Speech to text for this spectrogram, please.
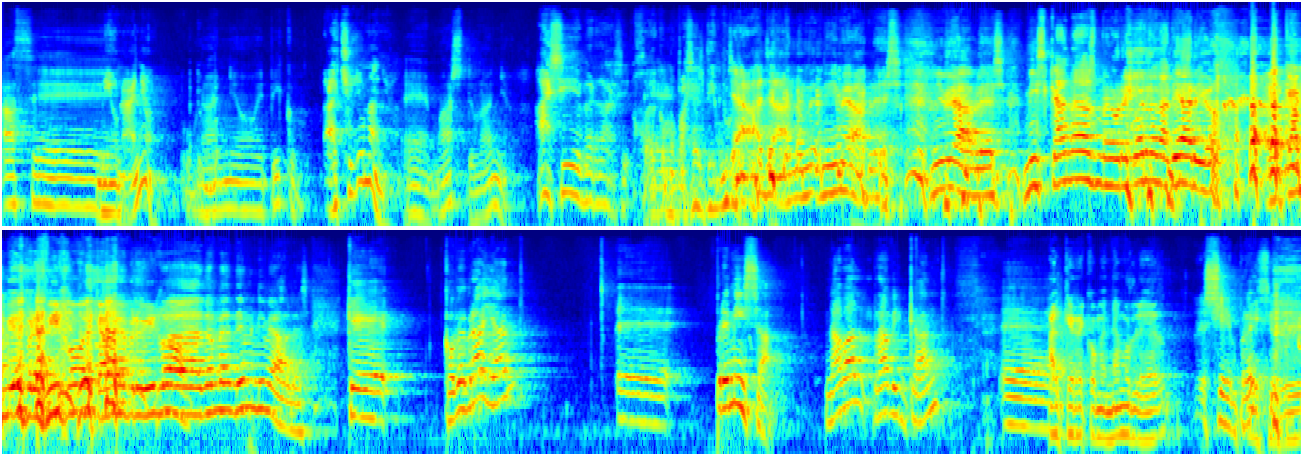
hace... Ni un año. Un año y pico. ¿Ha hecho ya un año? Eh, más de un año. Ah, sí, es verdad. Sí. Joder, cómo pasa el tiempo. Ya, ya, no me- ni me hables, ni me hables. Mis canas me lo recuerdan a diario. El cambio de prefijo, el cambio de prefijo. No, no me- ni, ni me hables. Que Kobe Bryant, eh, premisa, Naval Ravikant, eh, Al que recomendamos leer. siempre, Y seguir.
